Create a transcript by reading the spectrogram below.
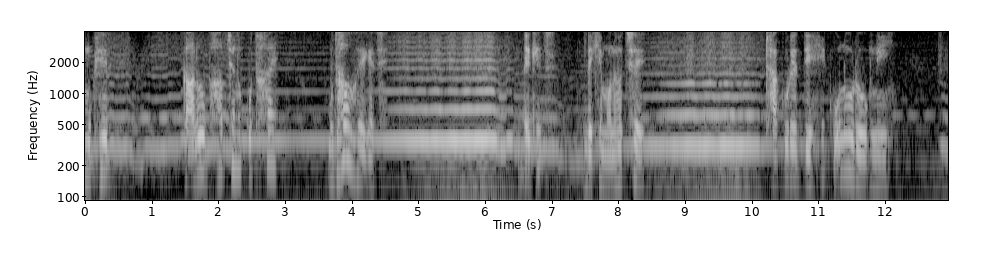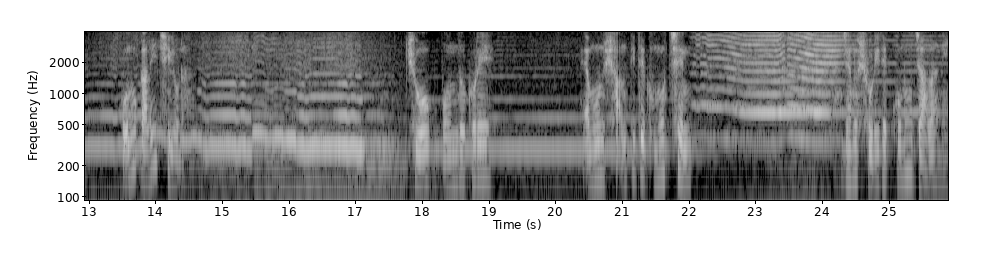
মুখের কালো ভাব যেন কোথায় উধাও হয়ে গেছে। দেখেছি। দেখে মনে হচ্ছে ঠাকুরের দেহে কোনো রোগ নেই। কোনো কালেই ছিল না। চোখ বন্ধ করে এমন শান্তিতে ঘুমোচ্ছেন যেন শরীরে কোনো জ্বালা নেই।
